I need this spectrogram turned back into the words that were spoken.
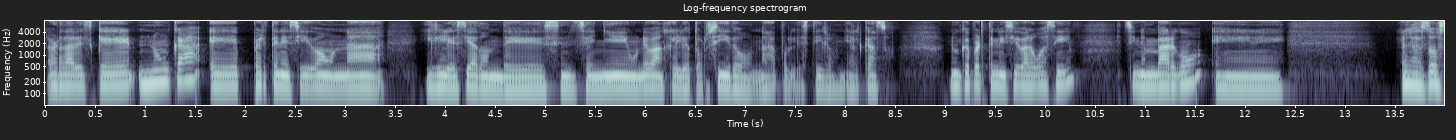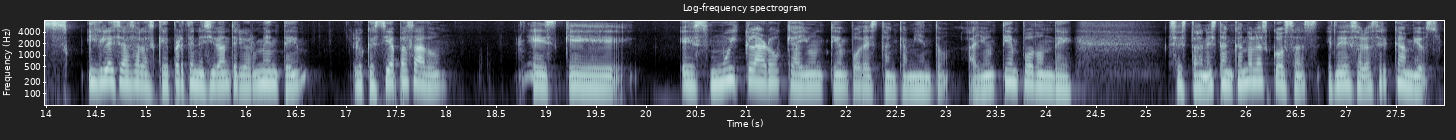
La verdad es que nunca he pertenecido a una iglesia donde se enseñe un evangelio torcido, nada por el estilo, ni al caso. Nunca he pertenecido a algo así. Sin embargo, eh, en las dos iglesias a las que he pertenecido anteriormente, lo que sí ha pasado es que es muy claro que hay un tiempo de estancamiento, hay un tiempo donde se están estancando las cosas, es necesario hacer cambios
